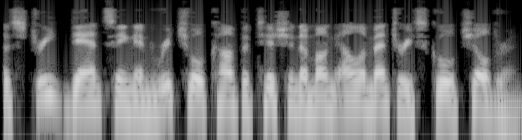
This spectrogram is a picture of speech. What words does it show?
A street dancing and ritual competition among elementary school children.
